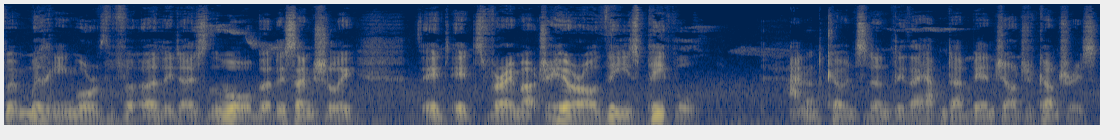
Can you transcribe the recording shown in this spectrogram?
we're thinking more of the early days of the war, but essentially, it, it's very much here are these people, and coincidentally, they happen to be in charge of countries.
